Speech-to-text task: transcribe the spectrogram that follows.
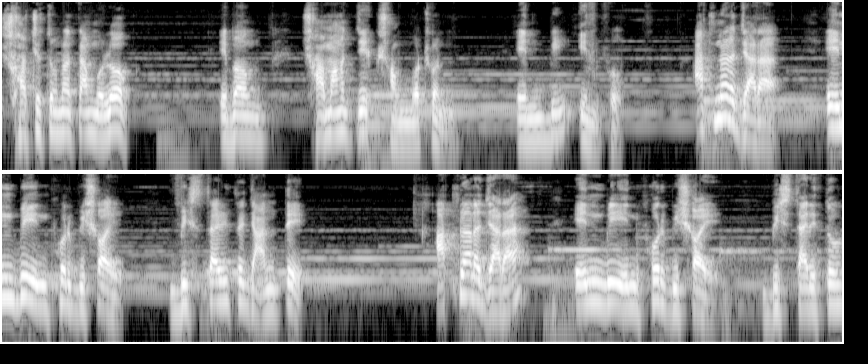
সচেতনতামূলক এবং সামাজিক সংগঠন, এনবি ইনফো। আপনারা যারা এনবি ইনফোর বিষয়ে বিস্তারিত জানতে, আপনারা যারা এনবি ইনফোর বিষয়ে বিস্তারিত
